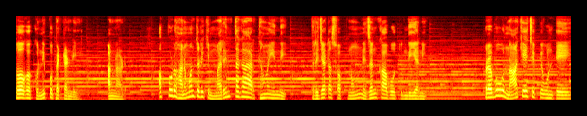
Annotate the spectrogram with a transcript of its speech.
తోకకు నిప్పు పెట్టండి అన్నాడు. అప్పుడు హనుమంతుడికి మరింతగా అర్థమైంది త్రిజట స్వప్నం నిజం కాబోతుంది అని. ప్రభువు నాకే చెప్పి ఉంటే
